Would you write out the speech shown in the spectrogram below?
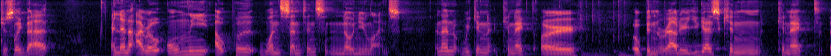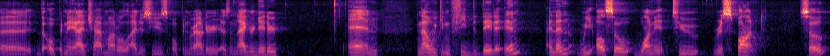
just like that. And then I wrote only output one sentence, no new lines. And then we can connect our open router. You guys can connect uh, the OpenAI chat model. I just use Open Router as an aggregator. And now we can feed the data in. And then we also want it to respond. So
